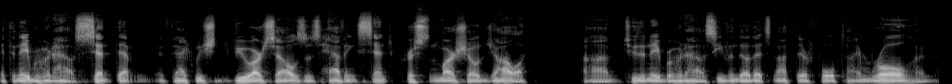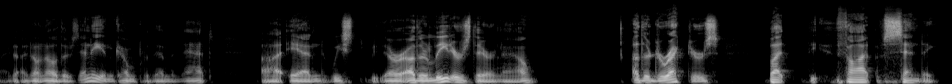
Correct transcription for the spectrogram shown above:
at the neighborhood house. Sent them. In fact, we should view ourselves as having sent Kristen Marshall Jala um, to the neighborhood house, even though that's not their full time role, and I, I, don't know if there's any income for them in that. Uh, and we there are other leaders there now, other directors, but the thought of sending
